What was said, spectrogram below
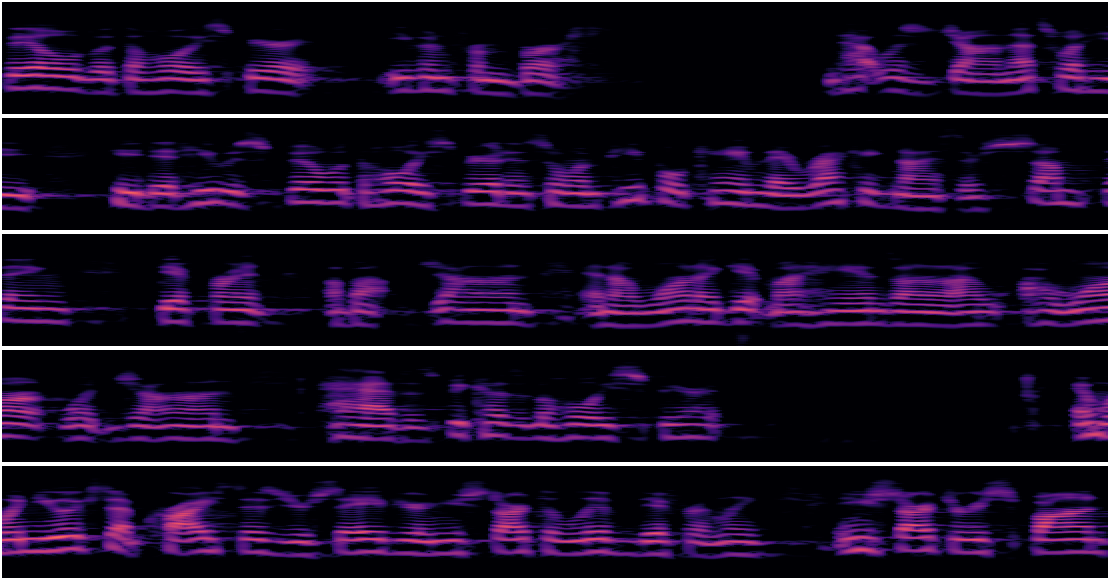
filled with the Holy Spirit even from birth. That was John. That's what he, he did. He was filled with the Holy Spirit. And so when people came, they recognized there's something different about John, and I want to get my hands on it. I, I want what John has. It's because of the Holy Spirit. And when you accept Christ as your Savior and you start to live differently and you start to respond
